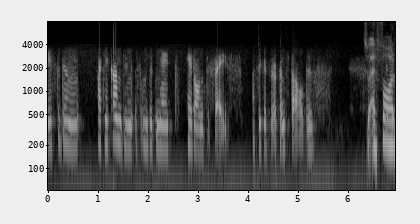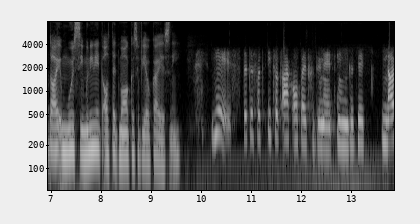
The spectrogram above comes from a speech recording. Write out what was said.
beste ding wat jy kan doen is om dit net head on te face. As ek dit so kan stel, dis So ervaar daai emosie, moenie net altyd maak asof jy okay is nie. Yes, dit is wat iets wat ek altyd gedoen het en dit het nou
